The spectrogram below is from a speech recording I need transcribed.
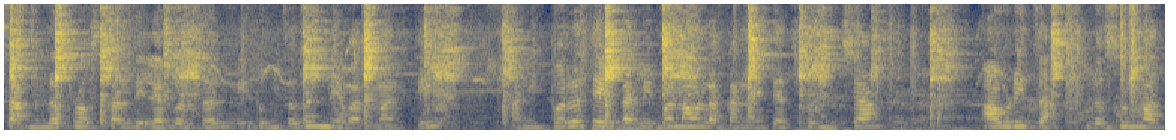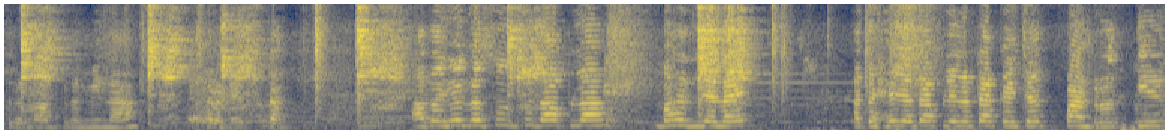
चांगलं प्रोत्साहन दिल्याबद्दल मी तुमचं धन्यवाद मानते. आणि परत एकदा मी बनवला का नाही त्यात तुमच्या आवडीचा लसूण मात्र मात्र मी ना खरड्यात टाकते. आता हे लसूण सुद्धा आपला भाजलेला आहे. आता ह्याच्यात आपल्याला टाकायच्यात पांढरं तीळ.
